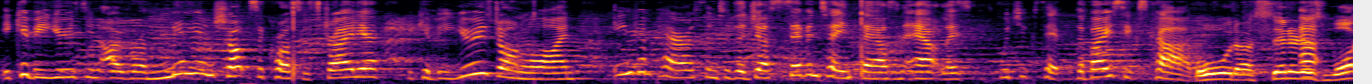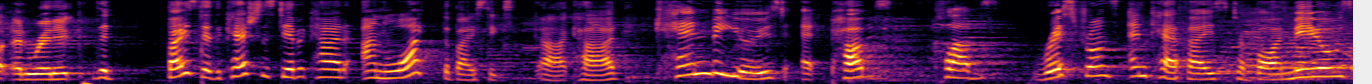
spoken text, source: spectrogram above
It can be used in over a million shops across Australia. It can be used online in comparison to the just 17,000 outlets which accept the basics card. Order. Senators Uh, Watt and Rennick. The the cashless debit card, unlike the basics uh, card, can be used at pubs, clubs, restaurants and cafes to buy meals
